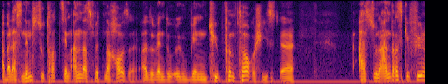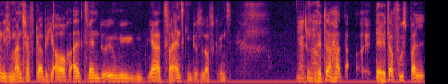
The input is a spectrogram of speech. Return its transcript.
aber das nimmst du trotzdem anders mit nach Hause. Also wenn du irgendwie einen Typ fünf Tore schießt, äh, hast du ein anderes Gefühl und die Mannschaft, glaube ich, auch, als wenn du irgendwie ja, 2-1 gegen Düsseldorf gewinnst. Ja, klar. Hütter hat, der Hütter Fußball,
